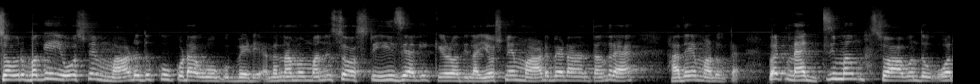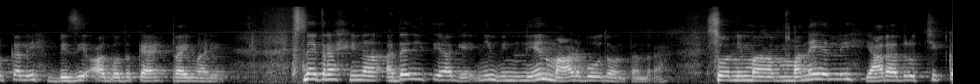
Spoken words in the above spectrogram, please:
ಸೊ ಅವ್ರ ಬಗ್ಗೆ ಯೋಚನೆ ಮಾಡೋದಕ್ಕೂ ಕೂಡ ಹೋಗಬೇಡಿ. ಅಂದರೆ ನಮ್ಮ ಮನಸ್ಸು ಅಷ್ಟು ಈಸಿಯಾಗಿ ಕೇಳೋದಿಲ್ಲ. ಯೋಚನೆ ಮಾಡಬೇಡ ಅಂತಂದರೆ ಅದೇ ಮಾಡುತ್ತೆ. ಬಟ್ ಮ್ಯಾಕ್ಸಿಮಮ್ ಸೊ ಆ ಒಂದು ವರ್ಕಲ್ಲಿ ಬ್ಯುಸಿ ಆಗೋದಕ್ಕೆ ಟ್ರೈ ಮಾಡಿ. ಸ್ನೇಹಿತರೆ, ಇನ್ನು ಅದೇ ರೀತಿಯಾಗಿ ನೀವು ಇನ್ನೇನು ಮಾಡ್ಬೋದು ಅಂತಂದರೆ ಸೊ ನಿಮ್ಮ ಮನೆಯಲ್ಲಿ ಯಾರಾದರೂ ಚಿಕ್ಕ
